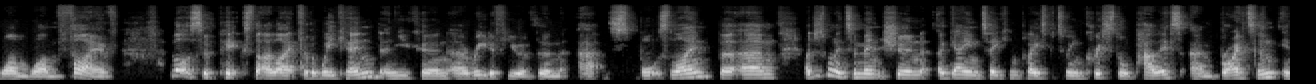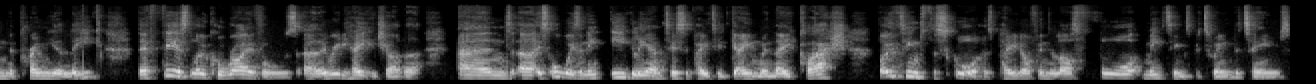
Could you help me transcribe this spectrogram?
115 lots of picks that I like for the weekend, and you can uh, read a few of them at Sportsline. But um, I just wanted to mention a game taking place between Crystal Palace and Brighton in the Premier League. They're fierce local rivals. Uh, they really hate each other, and uh, it's always an eagerly anticipated game when they clash. Both teams to score has paid off in the last four meetings between the teams.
